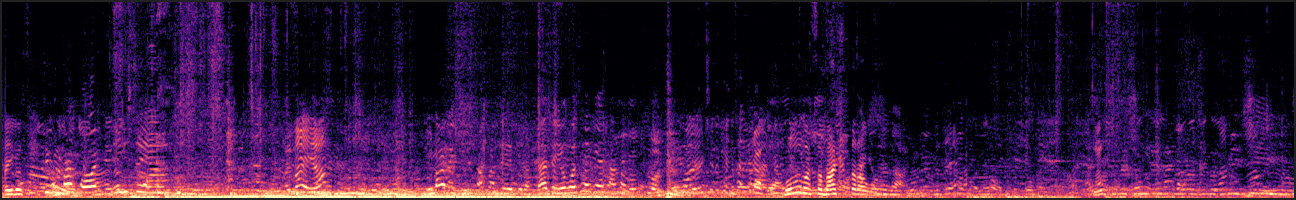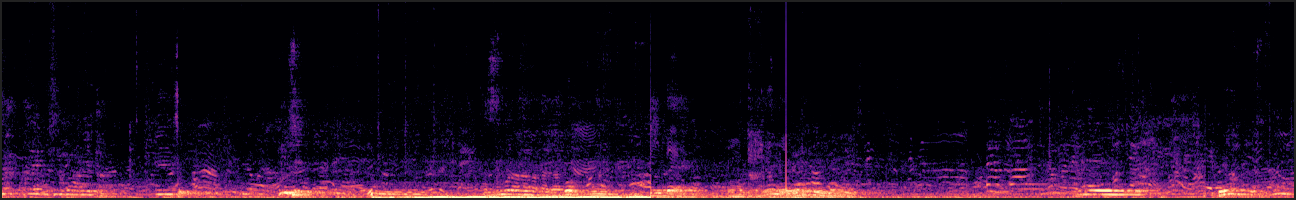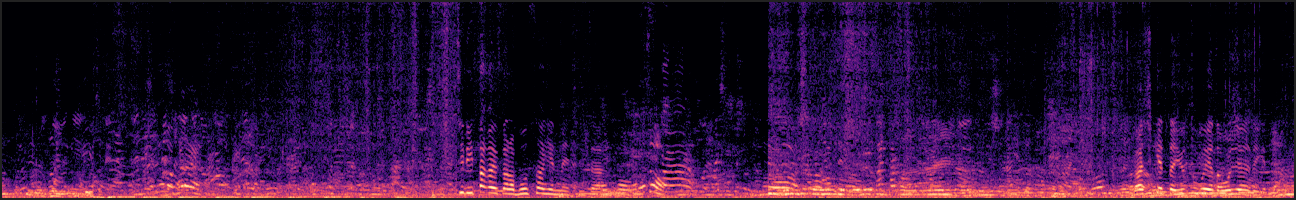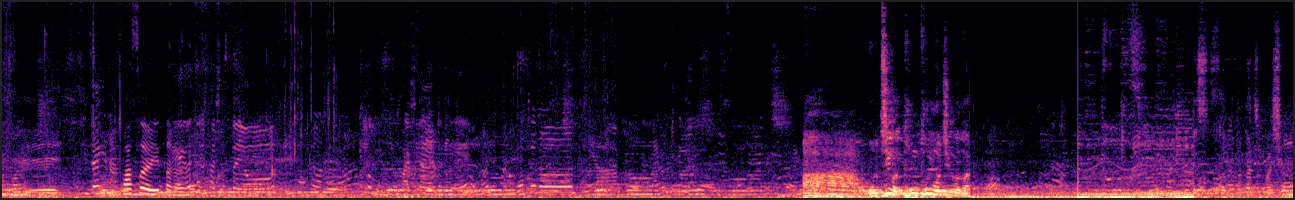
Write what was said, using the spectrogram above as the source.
아, 이거 찍을래. 여기 있어요. 얼마예요? 나도 요거 세 개 사서 멸치도 괜찮더라고. 먹어봤어. 맛있더라고. 선물 하나 받아가고 근데 어, 다는 뭐 질 이따가 할 거라 못 사겠네, 진짜. 없어. 맛있겠다. 유튜브에다 올려야 되겠다. 봤어요, 이따가. 아 오징어 통통 오징어가. 같이 마시고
